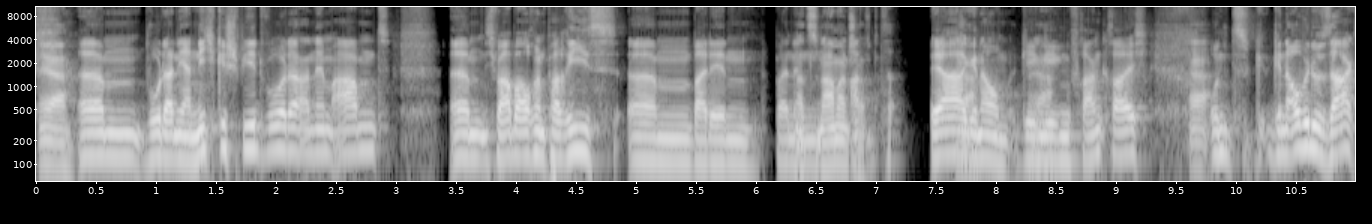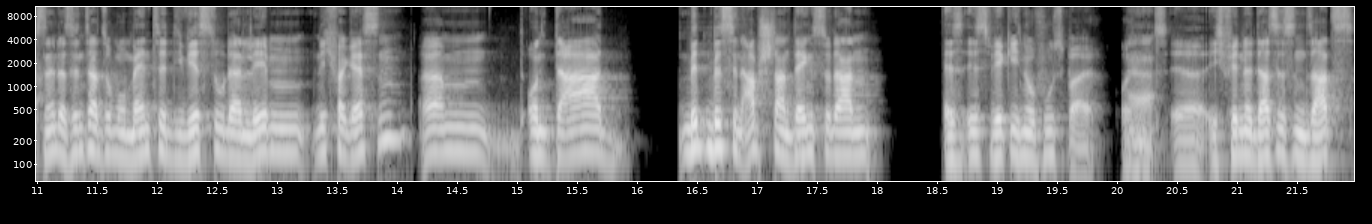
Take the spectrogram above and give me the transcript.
Ja. ähm, wo dann ja nicht gespielt wurde an dem Abend. Ähm, ich war aber auch in Paris ähm, bei den, bei den Nationalmannschaft. Att- Ja, Ja. genau, gegen, Ja. gegen Frankreich. Ja. Und genau wie du sagst, ne, das sind halt so Momente, die wirst du dein Leben nicht vergessen. Ähm, und da mit ein bisschen Abstand denkst du dann, es ist wirklich nur Fußball. Und Ja. äh, ich finde, das ist ein Satz,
